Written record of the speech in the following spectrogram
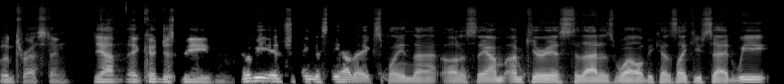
Interesting. Yeah, it could just be. Mm-hmm. It'll be interesting to see how they explain that. Honestly, I'm I'm curious to that as well because, like you said, we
